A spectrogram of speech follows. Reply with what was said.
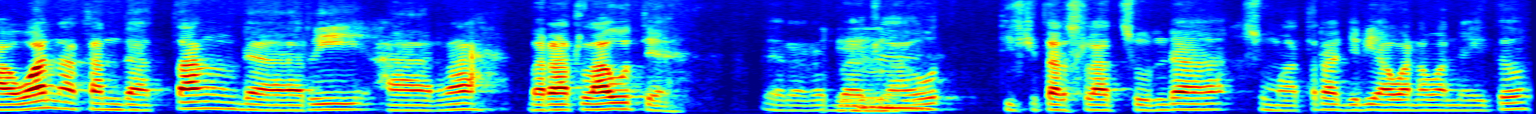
awan akan datang dari arah barat laut ya, dari arah barat Hmm. laut di sekitar Selat Sunda, Sumatera. Jadi awan-awannya itu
